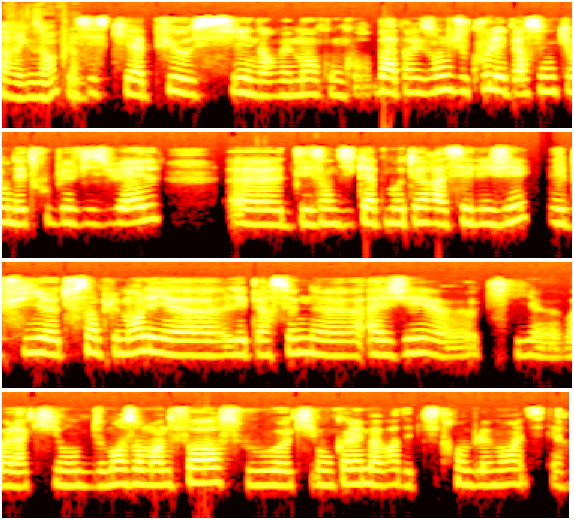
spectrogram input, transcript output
Par exemple Et c'est ce qui a plu aussi énormément au concours. Bah, par exemple, du coup, les personnes qui ont des troubles visuels, euh, des handicaps moteurs assez légers, et puis euh, tout simplement les, euh, les personnes euh, âgées euh, qui, euh, voilà, qui ont de moins en moins de force ou euh, qui vont quand même avoir des petits tremblements, etc.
